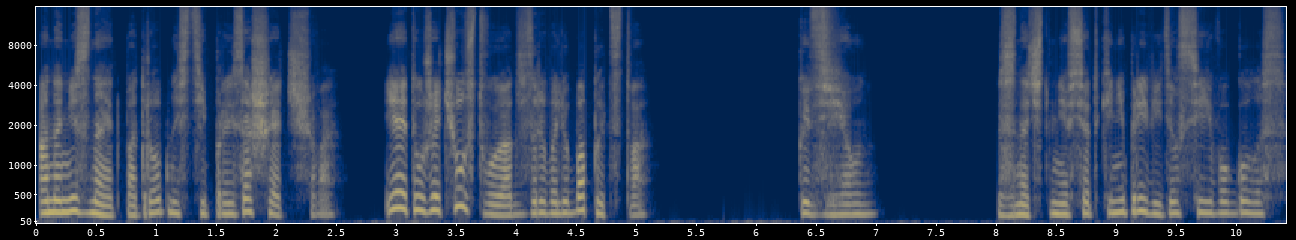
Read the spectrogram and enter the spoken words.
Она не знает подробностей произошедшего. Я это уже чувствую от взрыва любопытства. Где он? Значит, мне все-таки не привиделся его голос.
